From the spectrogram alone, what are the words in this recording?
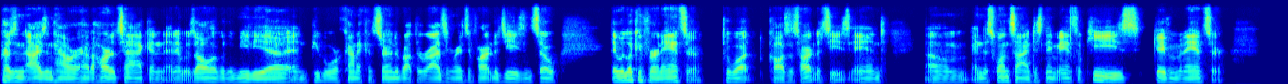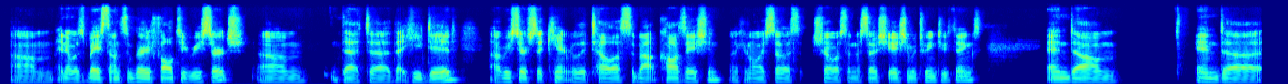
President Eisenhower had a heart attack, and, and it was all over the media, and people were kind of concerned about the rising rates of heart disease, and so they were looking for an answer to what causes heart disease and um, and this one scientist named Ancel Keys gave him an answer. Um, and it was based on some very faulty research um, that uh, that he did, uh, research that can't really tell us about causation. It can only show us, show us an association between two things. And um, and uh,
